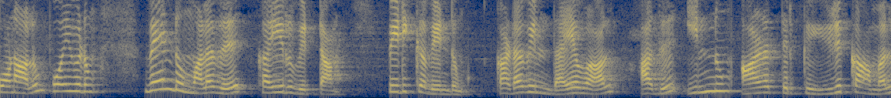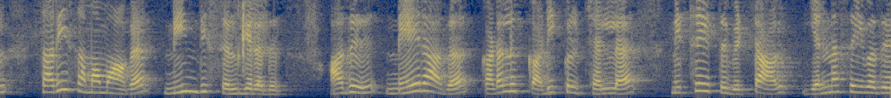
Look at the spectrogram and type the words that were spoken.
போனாலும் போய்விடும். வேண்டும் அளவு கயிறு விட்டான் பிடிக்க வேண்டும். கடவின் தயவால் அது இன்னும் ஆழத்திற்கு இழுக்காமல் சரிசமமாக நீந்தி செல்கிறது. அது நேராக கடலுக்கு அடிக்குள் செல்ல நிச்சயித்து விட்டால் என்ன செய்வது?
